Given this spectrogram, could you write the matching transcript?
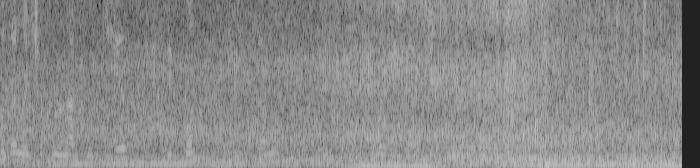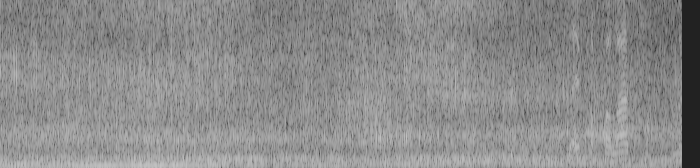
Будиночок на куті з віконцями саме Цей палац ми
